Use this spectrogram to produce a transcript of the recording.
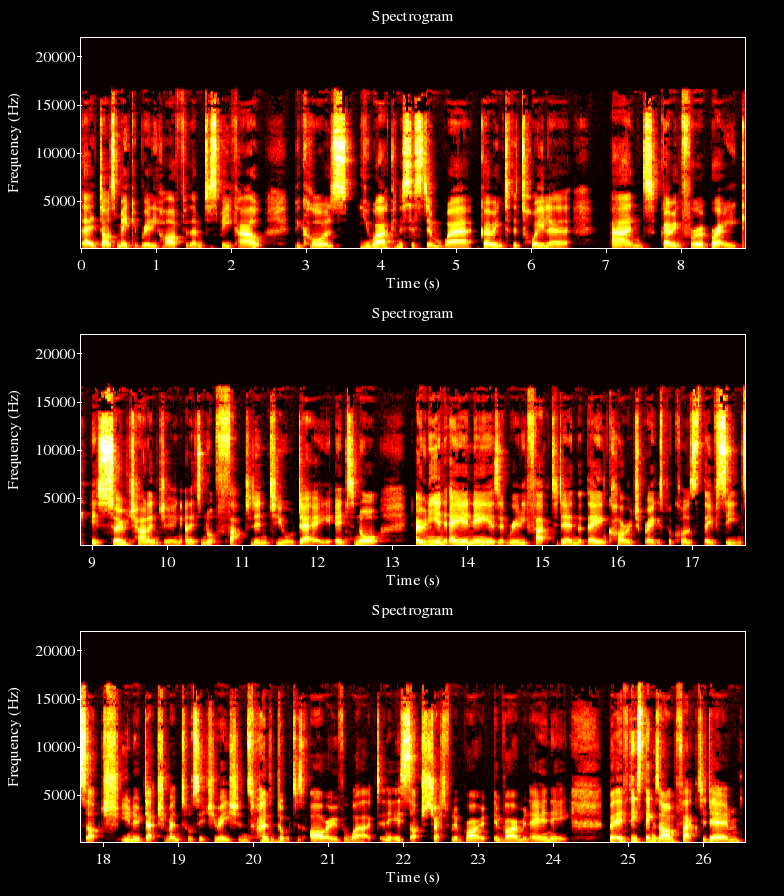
that it does make it really hard for them to speak out because you work in a system where going to the toilet, and going for a break is so challenging and it's not factored into your day it's not only in A&E is it really factored in that they encourage breaks because they've seen such, you know, detrimental situations when doctors are overworked and it is such a stressful environment A&E. But if these things aren't factored in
